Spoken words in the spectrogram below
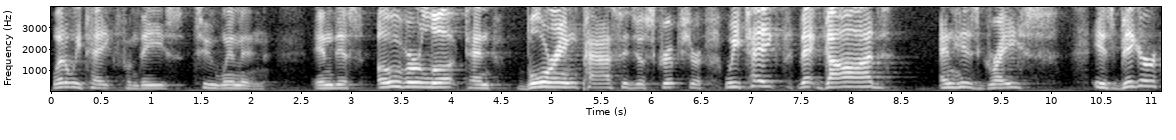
What do we take from these two women in this overlooked and boring passage of Scripture? We take that God and His grace is bigger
